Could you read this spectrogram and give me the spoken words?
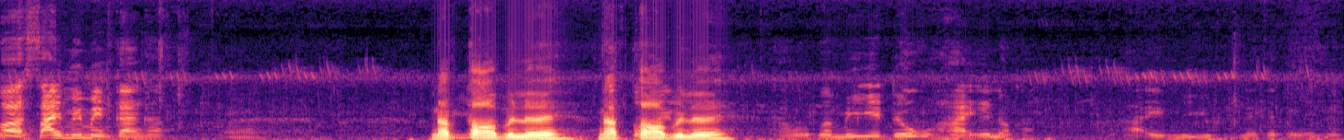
ก็ไซส์ไม่เหมือนกันครับนับต่อไปเลย นับต่อไปเลยครับผมมันมีดูไฮเอ็นหรอครับไฮเอ็นมีอยู่ในกระตัวนี้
